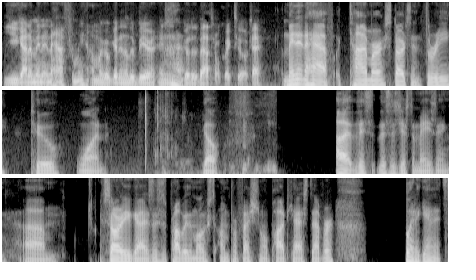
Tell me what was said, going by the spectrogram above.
You got a minute and a half for me? I'm gonna go get another beer and go to the bathroom quick too. Okay. Minute and a half. Timer starts in three, two, one. Go. Uh, this this is just amazing. Um, sorry, you guys. This is probably the most unprofessional podcast ever, but again, it's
